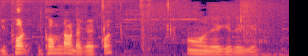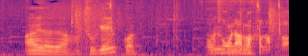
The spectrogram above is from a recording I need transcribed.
이퍼, 이퍼랑 4개일걸? 어, 네 개, 네 개. 아니다, 나두 개일걸. 어, 한 통원에 개인가? 한막 쏟았다.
